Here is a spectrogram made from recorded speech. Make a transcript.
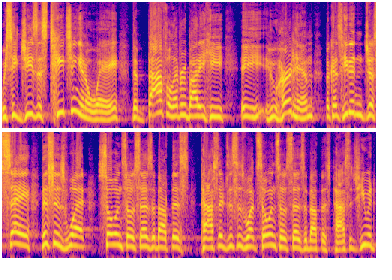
We see Jesus teaching in a way that baffled everybody he, he, who heard him because he didn't just say, This is what so and so says about this passage, this is what so and so says about this passage. He would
